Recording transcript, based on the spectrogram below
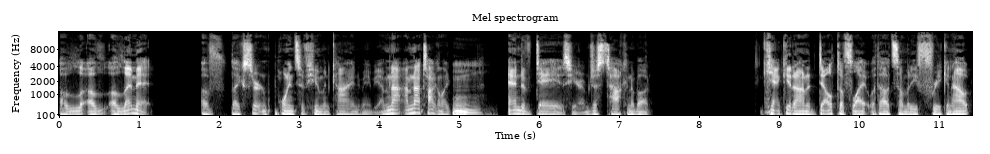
a limit of like certain points of humankind maybe. I'm not i'm not talking like Mm. end of days here. I'm just talking about can't get on a delta flight without somebody freaking out.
